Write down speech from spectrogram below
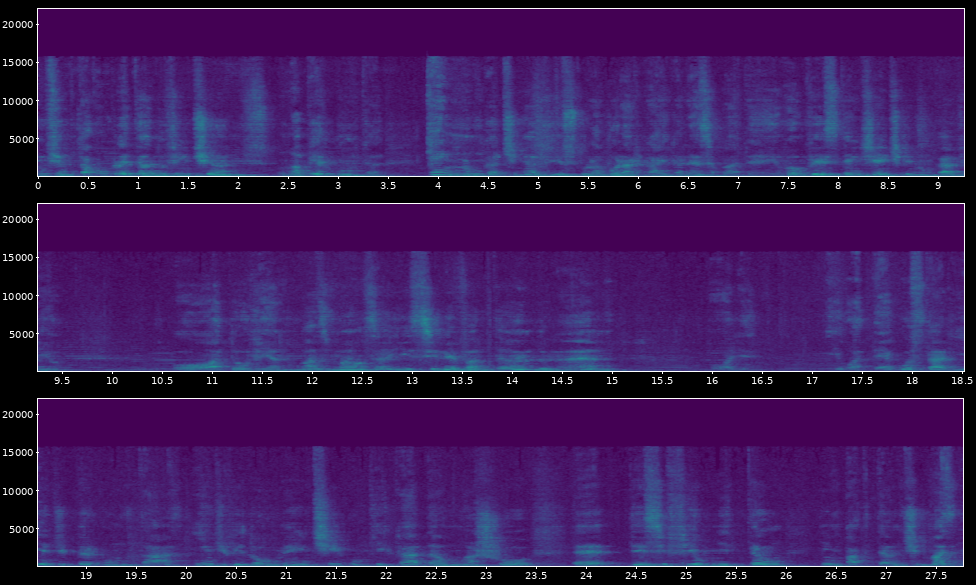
Um filme está completando 20 anos. Uma pergunta: quem nunca tinha visto Lavoura Arcaica nessa plateia? Vamos ver se tem gente que nunca viu. Ó, oh, tô vendo umas mãos aí se levantando, né? Olha, eu até gostaria de perguntar individualmente o que cada um achou é, desse filme tão impactante, mas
